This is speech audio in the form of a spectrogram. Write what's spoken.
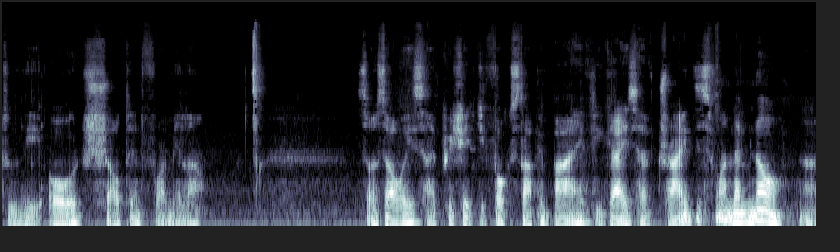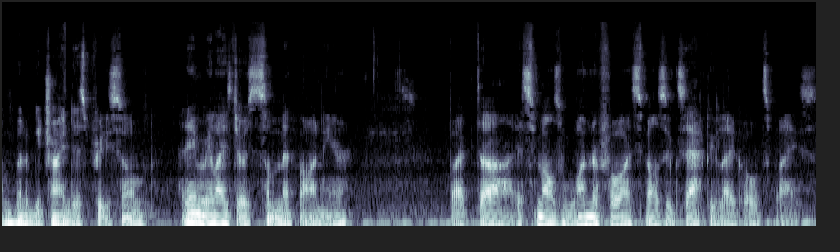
to the old Shulton formula. So as always, I appreciate you folks stopping by. If you guys have tried this one, let me know. I'm going to be trying this pretty soon. I didn't realize there was some menthol on here. But uh, it smells wonderful. It smells exactly like Old Spice.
